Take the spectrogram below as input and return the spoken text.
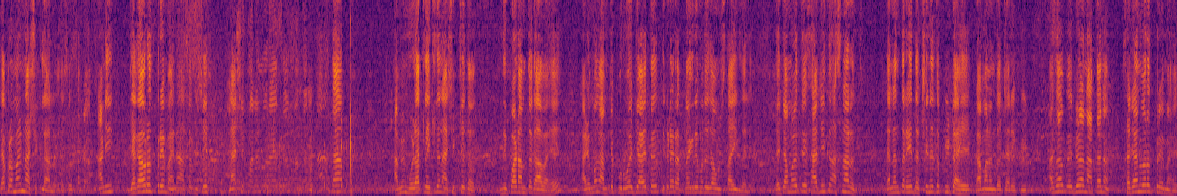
त्याप्रमाणे नाशिकला आलो आहे असं सगळं आणि जगावरच प्रेम आहे ना असं विशेष नाशिकवाल्यांवर आहे असं म्हणतात आता आम्ही मुळातले इथले नाशिकचेच आहोत. निपाड आमचं गाव आहे. आणि मग आमचे पूर्वज जे आहेत ते तिकडे रत्नागिरीमध्ये जाऊन स्थायिक झाले. त्याच्यामुळे ते साहजिक असणारच. त्यानंतर हे दक्षिणेचं पीठ आहे रामानंदाचार्य पीठ. असं वेगळ्या नात्यानं सगळ्यांवरच प्रेम आहे.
